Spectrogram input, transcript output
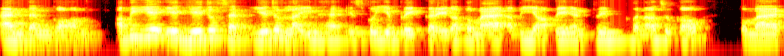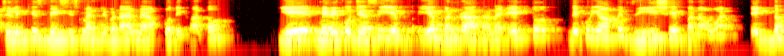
and then gone अभी ये ये जो सेट ये जो लाइन है, इसको ये ब्रेक करेगा तो मैं अभी यहाँ पे एंट्री बना चुका हूँ। तो मैं एक्चुअली किस बेसिस में एंट्री बनाया, मैं आपको दिखाता हूँ। ये मेरे को जैसे ये ये बन रहा था ना, एक तो देखो यहाँ पे वी शेप बना हुआ है, एकदम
